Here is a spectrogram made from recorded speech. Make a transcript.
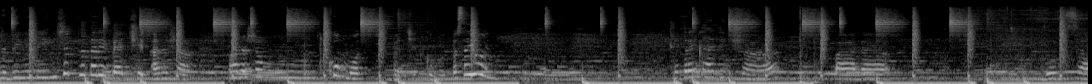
na binili. Hindi siya totally bedsheet. Ano siya? Para siyang kumot. Bedsheet, kumot. Basta yun. Try natin siya para dun sa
